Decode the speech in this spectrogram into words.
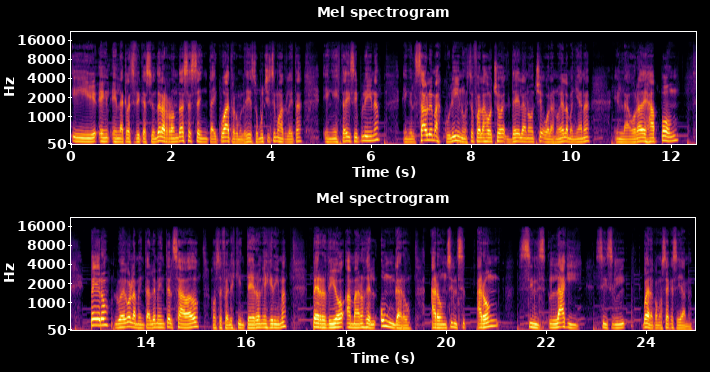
Y en, la clasificación de la ronda 64, como les dije, son muchísimos atletas en esta disciplina. En el sable masculino, esto fue a las 8 de la noche o a las 9 de la mañana en la hora de Japón. Pero luego, lamentablemente, el sábado, José Félix Quintero en esgrima perdió a manos del húngaro Aaron, Silslagi, bueno, como sea que se llame,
